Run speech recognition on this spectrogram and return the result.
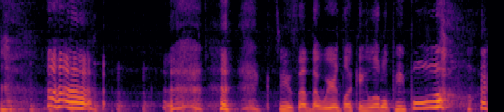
you said the weird looking little people.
